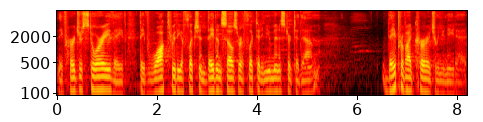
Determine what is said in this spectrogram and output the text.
they've heard your story, they've, they've walked through the affliction, they themselves were afflicted, and you ministered to them. They provide courage when you need it.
